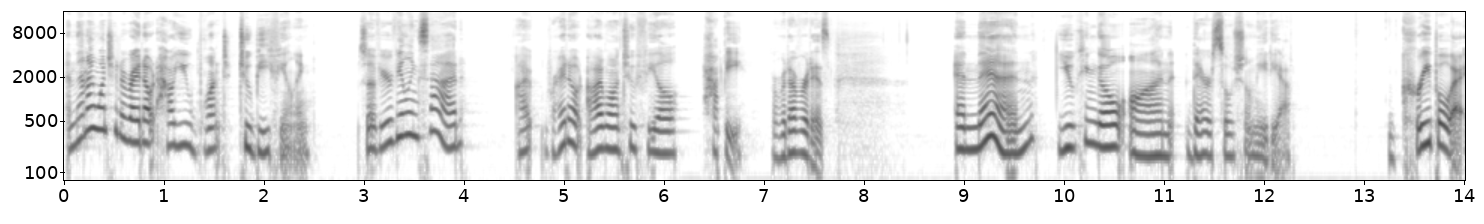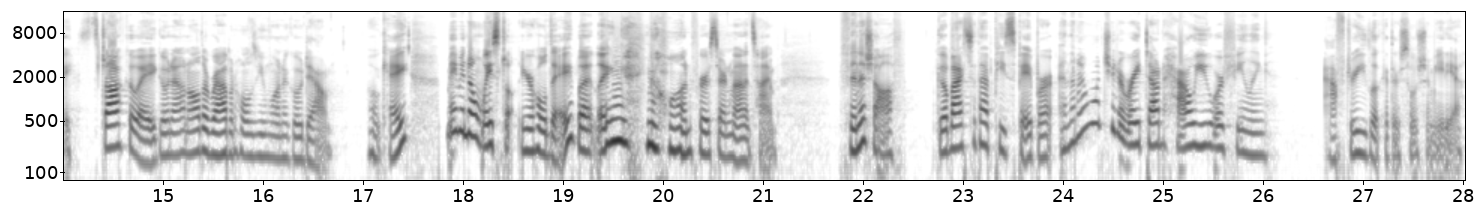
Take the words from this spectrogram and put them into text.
And then I want you to write out how you want to be feeling. So if you're feeling sad, I write out I want to feel happy or whatever it is. And then you can go on their social media. Creep away, stalk away, go down all the rabbit holes you want to go down. Okay. Maybe don't waste your whole day, but like go on for a certain amount of time. Finish off, go back to that piece of paper, and then I want you to write down how you are feeling after you look at their social media.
